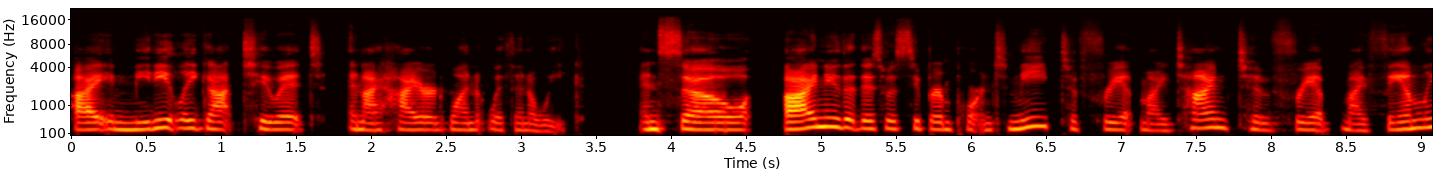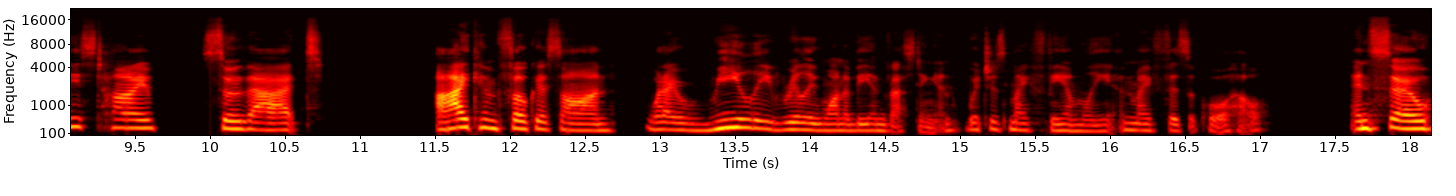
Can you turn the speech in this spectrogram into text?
I immediately got to it and I hired one within a week. And so I knew that this was super important to me to free up my time, to free up my family's time so that I can focus on what I really, really want to be investing in, which is my family and my physical health. And so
